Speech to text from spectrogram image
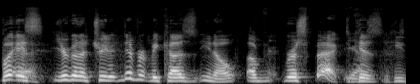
but it's you're going to treat it different because you know of respect Yeah. because he's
